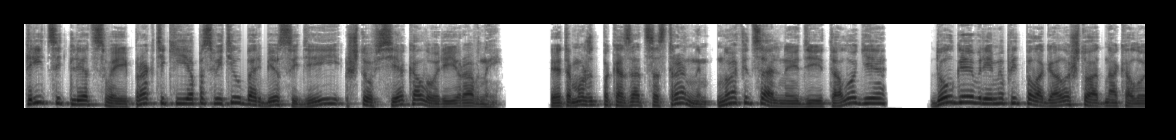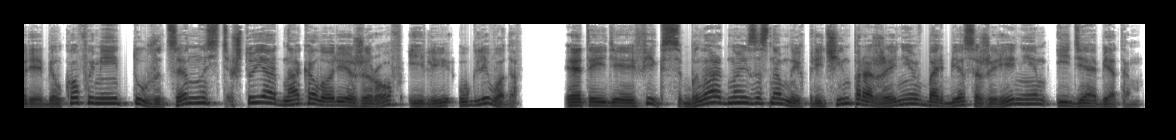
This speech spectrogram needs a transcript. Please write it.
30 лет своей практики я посвятил борьбе с идеей, что все калории равны. Это может показаться странным, но официальная диетология долгое время предполагала, что одна калория белков имеет ту же ценность, что и одна калория жиров или углеводов. Эта идея фикс была одной из основных причин поражения в борьбе с ожирением и диабетом.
